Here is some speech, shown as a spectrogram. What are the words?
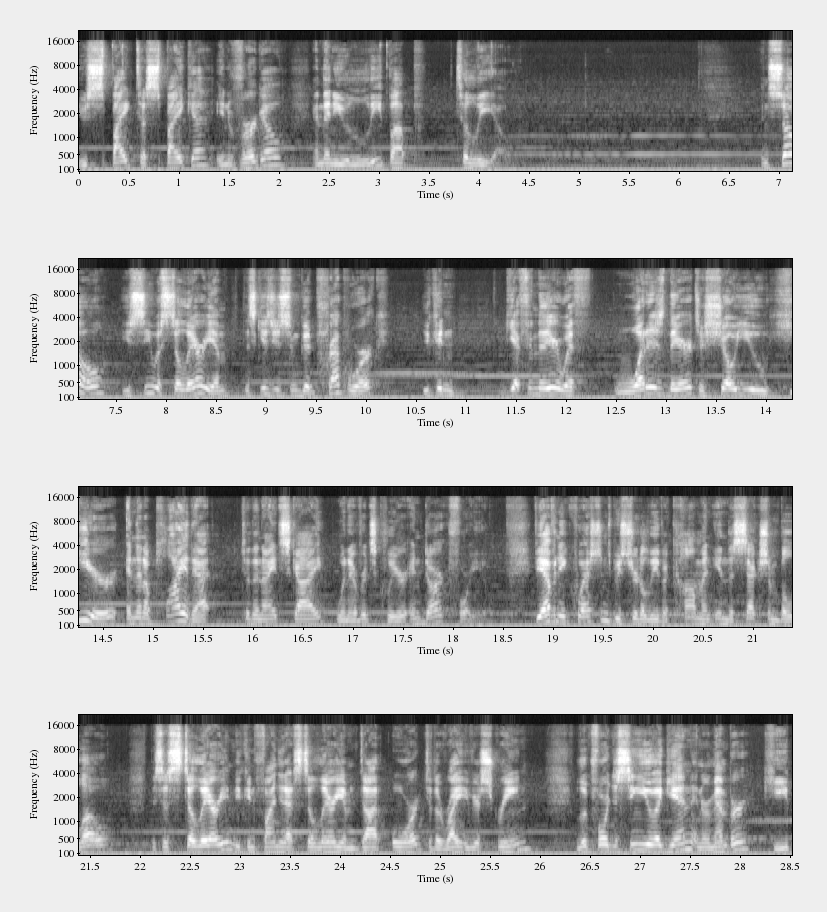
You spike to Spica in Virgo, and then you leap up to Leo. And so, you see with Stellarium, this gives you some good prep work. You can get familiar with what is there to show you here, and then apply that to the night sky whenever it's clear and dark for you. If you have any questions, be sure to leave a comment in the section below. This is Stellarium. You can find it at stellarium.org to the right of your screen. Look forward to seeing you again, and remember, keep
